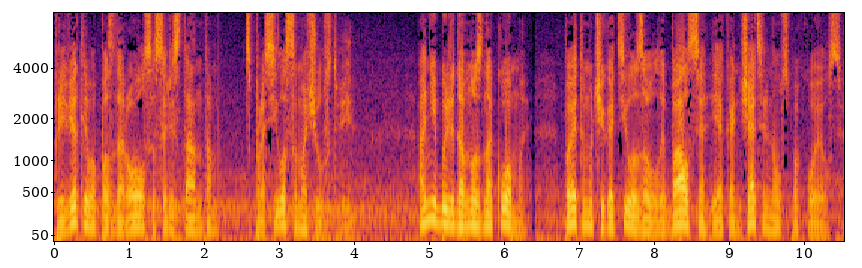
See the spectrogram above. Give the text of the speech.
Приветливо поздоровался с арестантом, спросил о самочувствии. Они были давно знакомы, поэтому Чикатило заулыбался и окончательно успокоился.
